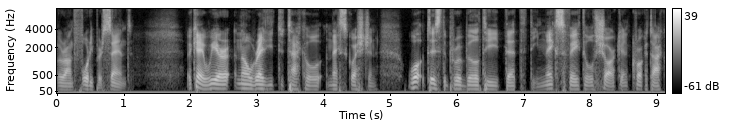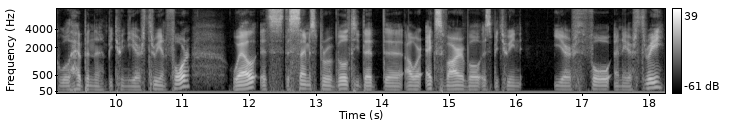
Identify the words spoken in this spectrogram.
around 40%. Okay, we are now ready to tackle next question. What is the probability that the next fatal shark and croc attack will happen between year 3 and 4? Well, it's the same as probability that uh, our x variable is between year 4 and year 3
